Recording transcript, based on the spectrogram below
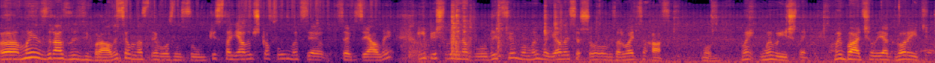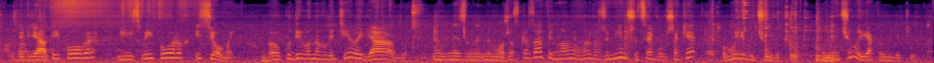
Е, Ми зразу зібралися. У нас тривожні сумки стояли в шкафу. Ми все, все взяли і пішли на вулицю, бо ми боялися, що взорветься газ. Ми, ми вийшли. Ми бачили, як горить дев'ятий поверх, вісьмий поверх і сьомий. Е, Куди воно влетіло, я не, не можу сказати, але ми розуміємо, що це був шакет, бо ми його чули. Ми чули, як він летів.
